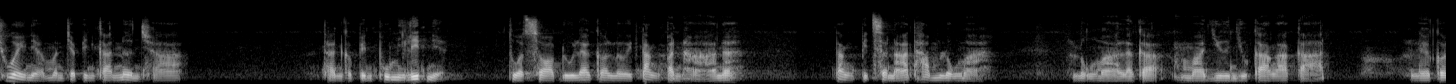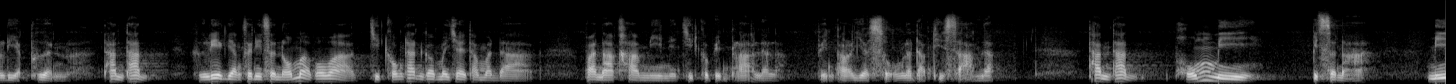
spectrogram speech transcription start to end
ช่วยเนี่ย มันจะเป็นการเนิ่นช้า ท่านก็เป็นภูมิฤทธิ์เนี่ย ตรวจสอบดูแล้วก็เลยตั้งปัญหานะ ตั้งปริศนาธรรมลงมา ลงมาแล้วก็มายืนอยู่กลางอากาศ แล้วก็เรียกเพื่อนท่านท่าน คือเรียกอย่างสนิทสนมอะเพราะว่าจิตของท่านก็ไม่ใช่ธรรมดาพระนาคามีเนี่ยจิตก็เป็นพระแล้วล่ะ เป็นพระยสงฆ์ระดับที่สามแล้ว ท่านท่าน ผมมี ปริศนา มี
